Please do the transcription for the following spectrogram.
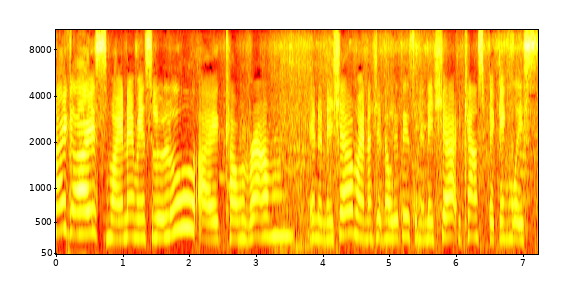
Hi guys, my name is Lulu. I come from Indonesia. My nationality is Indonesia. I can't speak English.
